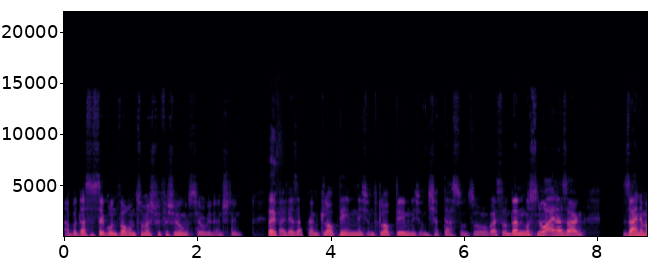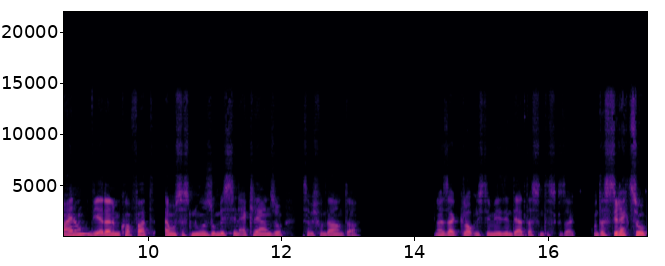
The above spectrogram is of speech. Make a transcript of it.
Aber das ist der Grund, warum zum Beispiel Verschwörungstheorien entstehen. Safe. Weil der sagt dann, glaub dem nicht und glaub dem nicht und ich habe das und so, weißt du? Und dann muss nur einer sagen, seine Meinung, die er dann im Kopf hat, er muss das nur so ein bisschen erklären, so, das habe ich von da und da. Und er sagt, glaub nicht den Medien, der hat das und das gesagt. Und das ist direkt so,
